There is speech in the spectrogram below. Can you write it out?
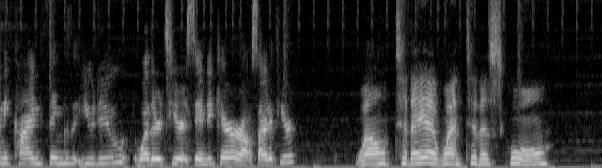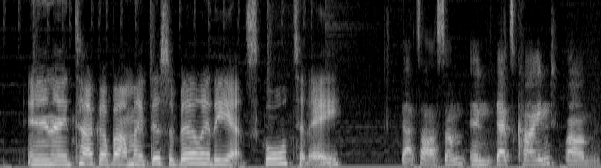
Any kind things that you do, whether it's here at Sandicare or outside of here? Well, today I went to the school and I talk about my disability at school today. That's awesome, and that's kind. Um,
